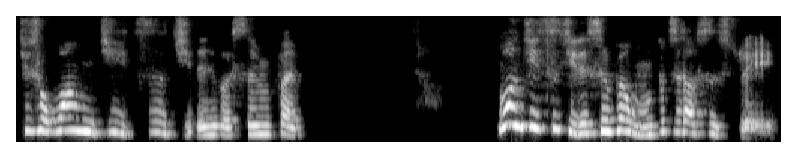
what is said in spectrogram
就是忘记自己的那个身份，忘记自己的身份，我们不知道是谁。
